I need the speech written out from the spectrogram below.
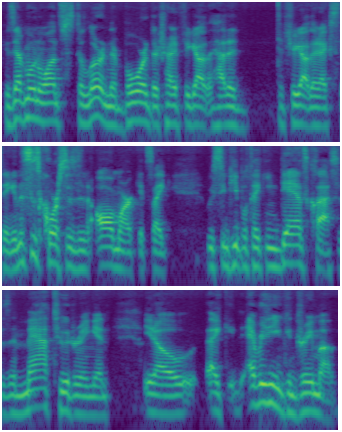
because everyone wants to learn. They're bored. They're trying to figure out how to to figure out their next thing. And this is courses in all markets. Like we've seen people taking dance classes and math tutoring and you know like everything you can dream of.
